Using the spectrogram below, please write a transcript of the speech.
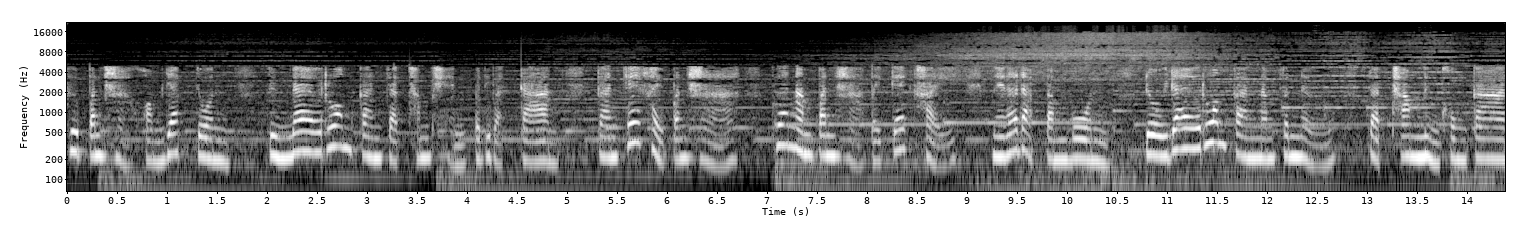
คือปัญหาความยากจน จึงได้ร่วมกันจัดทำแผนปฏิบัติการ การแก้ไขปัญหา เพื่อนำปัญหาไปแก้ไข ในระดับตำบล โดยได้ร่วมกันนำเสนอ จัดทำหนึ่งโครงการ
